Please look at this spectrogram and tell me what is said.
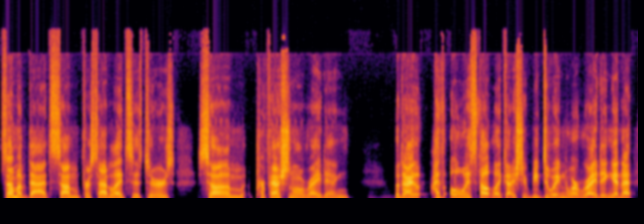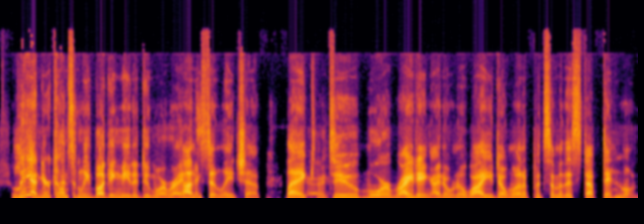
some of that, some for Satellite Sisters, some professional writing, but I, I've always felt like I should be doing more writing. And uh, Lian, you're constantly bugging me to do more writing. Constantly, Chip. Like, Okay. do more writing. I don't know why you don't want to put some of this stuff down.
